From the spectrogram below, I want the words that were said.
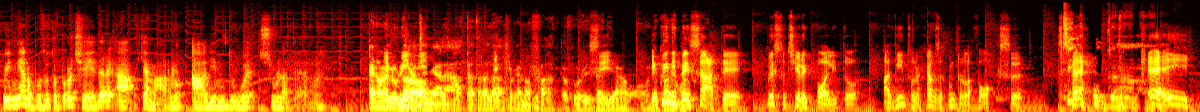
Quindi hanno potuto procedere a chiamarlo Alien 2 sulla Terra. E non è l'unica quindi... genialata, tra l'altro, che hanno fatto. Poi sì. vediamo. E quindi parliamo. pensate, questo Ciro Ippolito ha vinto una causa contro la Fox. Sì, cioè, appunto. No. Ok.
